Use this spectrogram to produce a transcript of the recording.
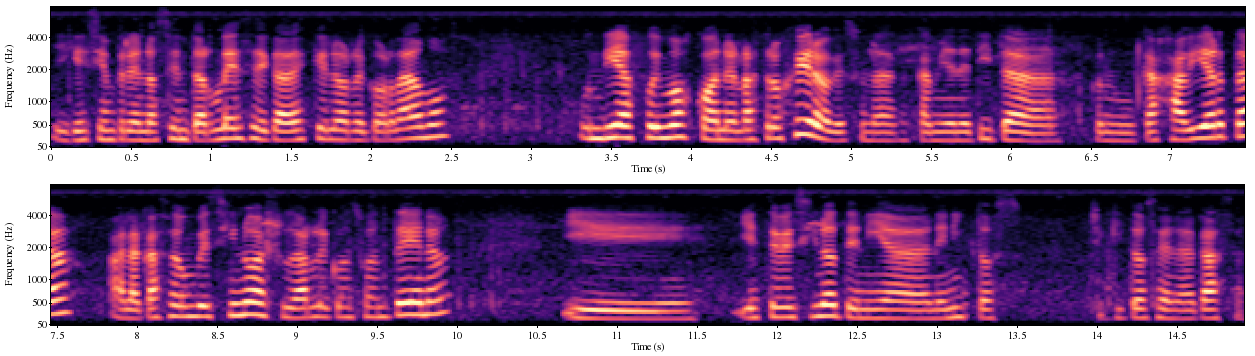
y que siempre nos enternece cada vez que lo recordamos. Un día fuimos con el rastrojero, que es una camionetita con caja abierta, a la casa de un vecino a ayudarle con su antena y, y este vecino tenía nenitos chiquitos en la casa.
